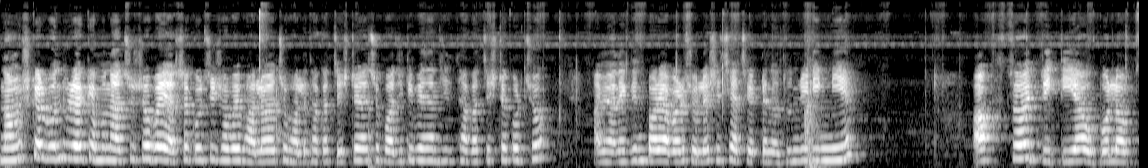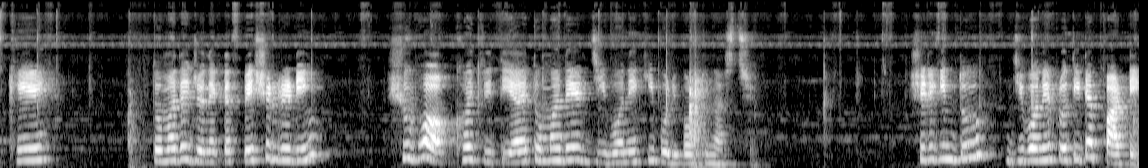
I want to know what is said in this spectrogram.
নমস্কার বন্ধুরা, কেমন আছো সবাই? আশা করছি সবাই ভালো আছো, ভালো থাকার চেষ্টায় আছো পজিটিভ এনার্জি থাকার চেষ্টা করছ। আমি অনেকদিন পরে আবার চলে এসেছি আজকে একটা নতুন রিডিং নিয়ে। অক্ষয় তৃতীয়া উপলক্ষে তোমাদের জন্য একটা স্পেশাল রিডিং শুভ অক্ষয় তৃতীয়ায় তোমাদের জীবনে কি পরিবর্তন আসছে? সেটা কিন্তু জীবনের প্রতিটা পার্টে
